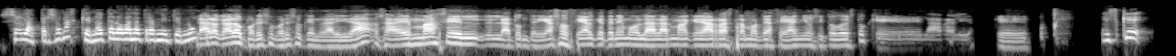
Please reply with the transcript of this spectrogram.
son las personas que no te lo van a transmitir nunca. Claro, claro, por eso, por eso, que en realidad, o sea, es más el- la tontería social que tenemos, la alarma que arrastramos de hace años y todo esto, que la realidad. Que Es que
